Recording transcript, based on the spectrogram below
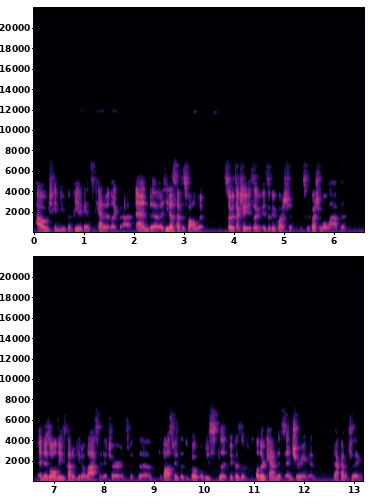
how can you compete against a candidate like that? And uh, he does have his following. So it's actually it's a it's a good question. It's a good question what will happen and there's all these kind of you know last minute turns with the, the possibility that the vote will be split because of other candidates entering and that kind of thing.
